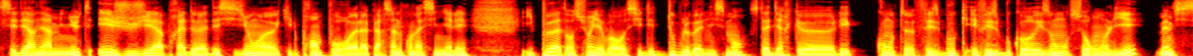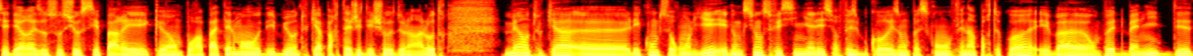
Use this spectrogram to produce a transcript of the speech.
ces dernières minutes et juger après de la décision euh, qu'il prend pour euh, la personne qu'on a signalée. Il peut, attention, y avoir aussi des doubles bannissements, c'est-à-dire que les comptes Facebook et Facebook Horizon seront liés, même si c'est des réseaux sociaux séparés et qu'on ne pourra pas tellement au début, en tout cas, partager des choses de l'un à l'autre. Mais en tout cas, euh, les comptes seront liés. Et donc, si on se fait signaler sur Facebook Horizon parce qu'on fait n'importe quoi, et ben, euh, on peut être banni de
